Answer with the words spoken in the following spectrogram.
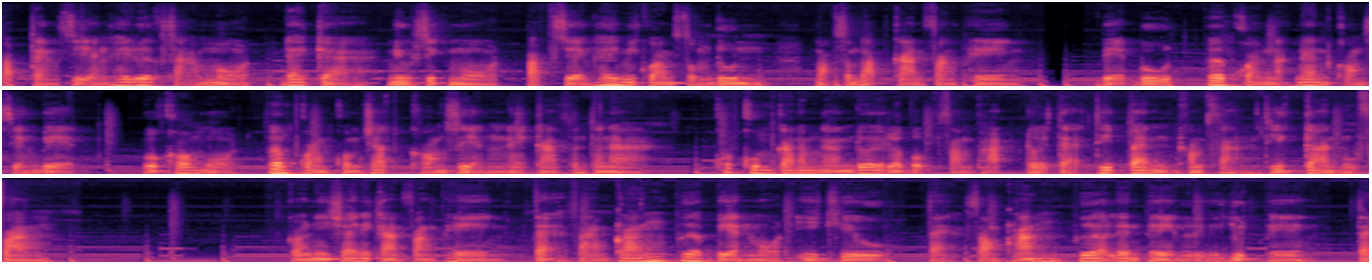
ปรับแต่งเสียงให้เลือก 3 โหมด ได้แก่ Music Mode ปรับเสียงให้มีความสมดุล เหมาะสำหรับการฟังเพลง Bass Boost เพิ่มความหนักแน่นของเสียงเบส Vocal Mode เพิ่มความคมชัดของเสียงในการสนทนา ควบคุมการทำงานด้วยระบบสัมผัส โดยแตะที่แป้นคำสั่งที่ก้านหูฟัง กรณีใช้ในการฟังเพลง แตะ 3 ครั้งเพื่อเปลี่ยนโหมด EQ แตะ 2 ครั้งเพื่อเล่นเพลงหรือหยุดเพลง แต่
